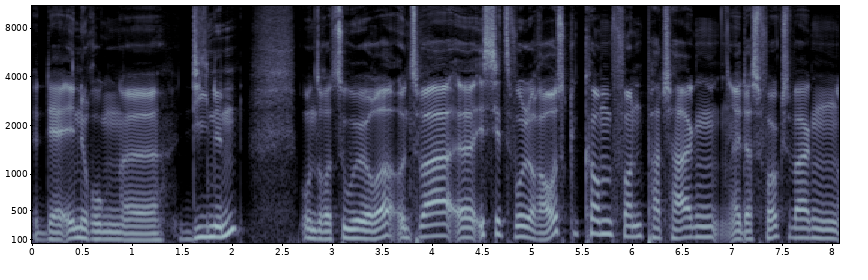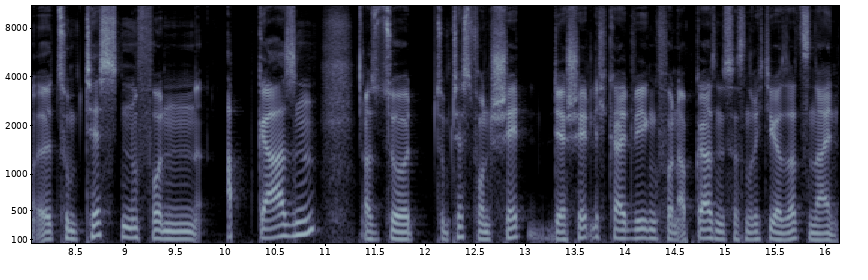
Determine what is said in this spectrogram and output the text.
der Erinnerung äh, dienen unserer Zuhörer. Und zwar äh, ist jetzt wohl rausgekommen von ein paar Tagen, äh, dass Volkswagen äh, zum Testen von Abgasen, also zur zum Test von Schäd der Schädlichkeit wegen von Abgasen, ist das ein richtiger Satz? Nein.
